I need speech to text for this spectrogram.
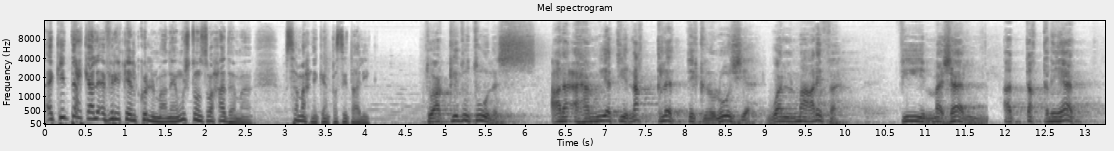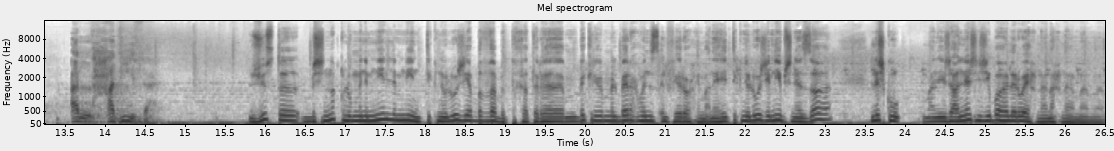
أكيد تحكي على أفريقيا الكل معناها مش تونس وحدها ما سامحني كان قصيت عليك. تؤكد تونس على أهمية نقل التكنولوجيا والمعرفة في مجال التقنيات الحديثة. جوست باش نقلوا من منين لمنين التكنولوجيا بالضبط خاطر بكري من البارح ونسال في روحي. معناها هي التكنولوجيا منين باش نهزوها؟ لشكون ما يجعلناش نجيبوها لرواحنا نحن ما ما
